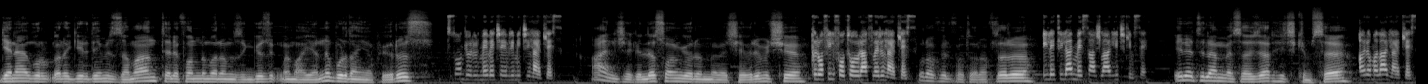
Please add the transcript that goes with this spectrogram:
genel gruplara girdiğimiz zaman telefon numaramızın gözükmeme ayarını buradan yapıyoruz. Son görülme ve çevrim içi herkes. Aynı şekilde son görünme ve çevrim içi, Profil fotoğrafları herkes. profil fotoğrafları, İletilen mesajlar hiç kimse. iletilen mesajlar hiç kimse, Aramalar herkes.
